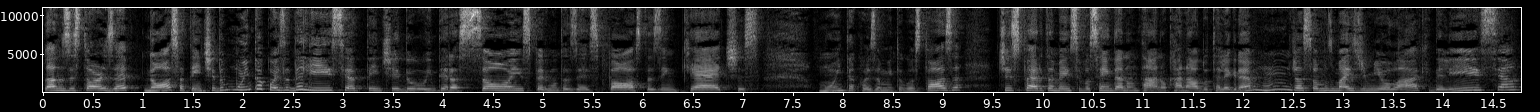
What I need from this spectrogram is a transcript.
Lá nos stories é, nossa, tem tido muita coisa delícia, tem tido interações, perguntas e respostas, enquetes, muita coisa muito gostosa. Te espero também se você ainda não tá no canal do Telegram, hum, já somos mais de mil lá, que delícia.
